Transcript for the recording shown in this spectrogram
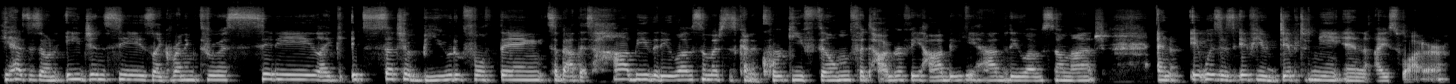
He has his own agencies, like running through a city. Like it's such a beautiful thing. It's about this hobby that he loves so much, this kind of quirky film photography hobby he had that he loves so much. And it was as if you dipped me in ice water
